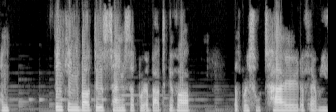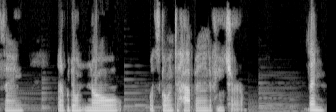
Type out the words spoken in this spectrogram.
And thinking about those times that we're about to give up, that we're so tired of everything, that we don't know what's going to happen in the future, then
